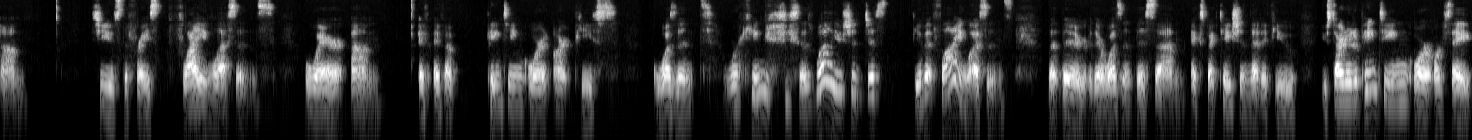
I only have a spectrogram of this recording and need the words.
um, she used the phrase flying lessons, where um, if if a painting or an art piece wasn't working, she says, "Well, you should just give it flying lessons." That there there wasn't this um, expectation that if you you started a painting or or say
